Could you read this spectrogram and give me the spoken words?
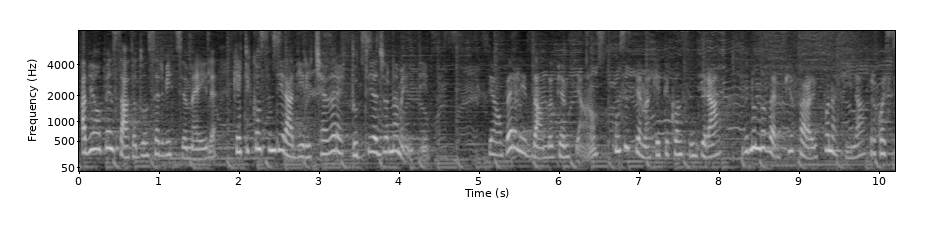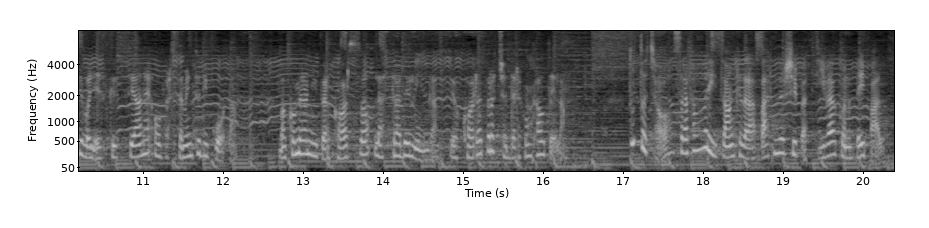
Abbiamo pensato ad un servizio mail che ti consentirà di ricevere tutti gli aggiornamenti. Stiamo per realizzando pian piano un sistema che ti consentirà di non dover più fare alcuna fila per qualsivoglia iscrizione o versamento di quota, ma come in ogni percorso la strada è lunga e occorre procedere con cautela. Tutto ciò sarà favorito anche dalla partnership attiva con PayPal.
